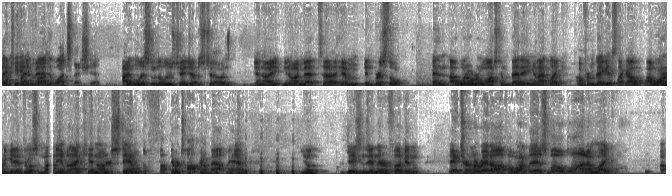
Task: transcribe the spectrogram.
it was pretty fun to watch that shit. I listened to the Loose Change episode, and I, you know, I met uh, him in Bristol, and I went over and watched him betting, and I like, I'm from Vegas, like I, I wanted to get in and throw some money in, but I couldn't understand what the fuck they were talking about, man. you know, Jason's in there fucking, hey, turn my red off, I want this, blah blah blah, and I'm like, uh,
